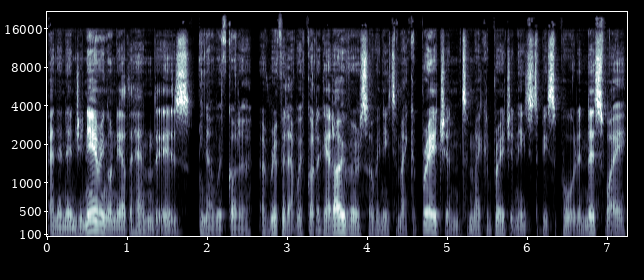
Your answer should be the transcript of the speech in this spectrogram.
and then engineering, on the other hand, is you know we've got a, a, river that we've got to get over, so we need to make a bridge, and to make a bridge, it needs to be supported in this way.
